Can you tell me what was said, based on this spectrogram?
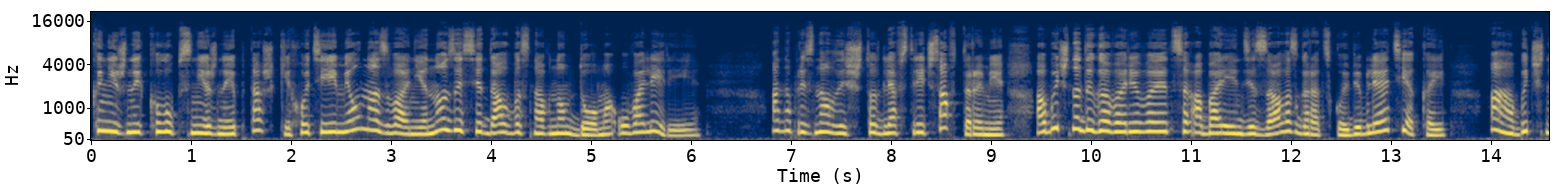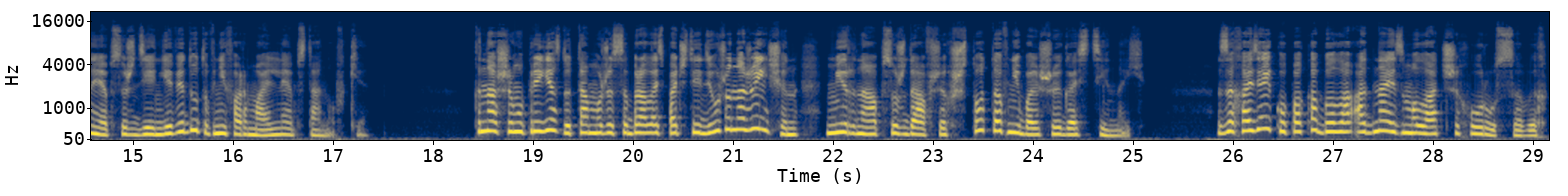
Книжный клуб «Снежные пташки» хоть и имел название, но заседал в основном дома у Валерии. Она призналась, что для встреч с авторами обычно договаривается об аренде зала с городской библиотекой, а обычные обсуждения ведут в неформальной обстановке. К нашему приезду там уже собралась почти дюжина женщин, мирно обсуждавших что-то в небольшой гостиной. За хозяйку пока была одна из младших Урусовых,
